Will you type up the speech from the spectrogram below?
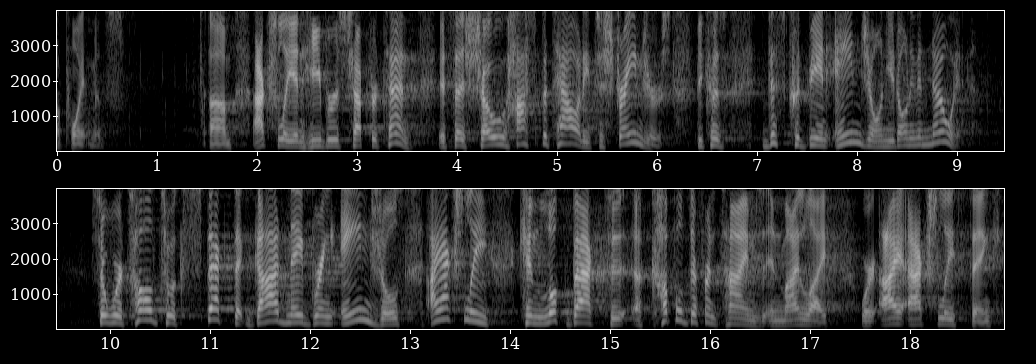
appointments. Um, actually, in Hebrews chapter 10, it says, Show hospitality to strangers because this could be an angel and you don't even know it. So we're told to expect that God may bring angels. I actually can look back to a couple different times in my life where I actually think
